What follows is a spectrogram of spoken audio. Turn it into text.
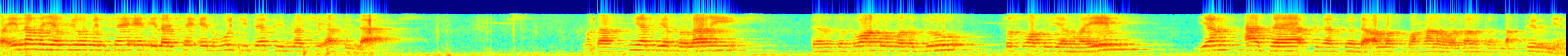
Fa inna min syai'in ila syai'in wujida bi masyiatillah. Maka aslinya dia berlari dari sesuatu menuju sesuatu yang lain yang ada dengan kehendak Allah Subhanahu wa taala dan takdirnya.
